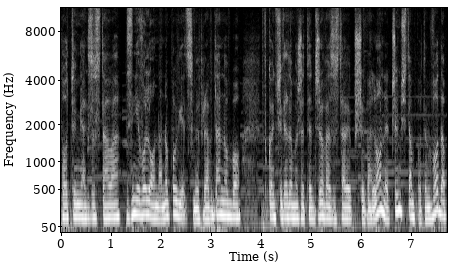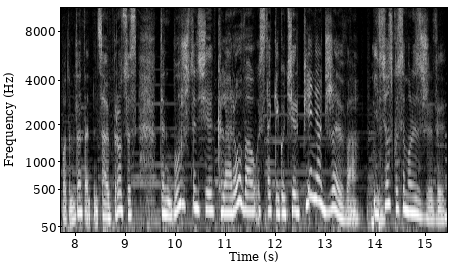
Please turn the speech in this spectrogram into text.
po tym, jak została zniewolona, no powiedzmy, prawda? No bo w końcu wiadomo, że te drzewa zostały przywalone czymś tam, potem woda, potem ten cały proces. Ten bursztyn się klarował z takiego cierpienia drzewa i w związku z tym on jest żywy.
